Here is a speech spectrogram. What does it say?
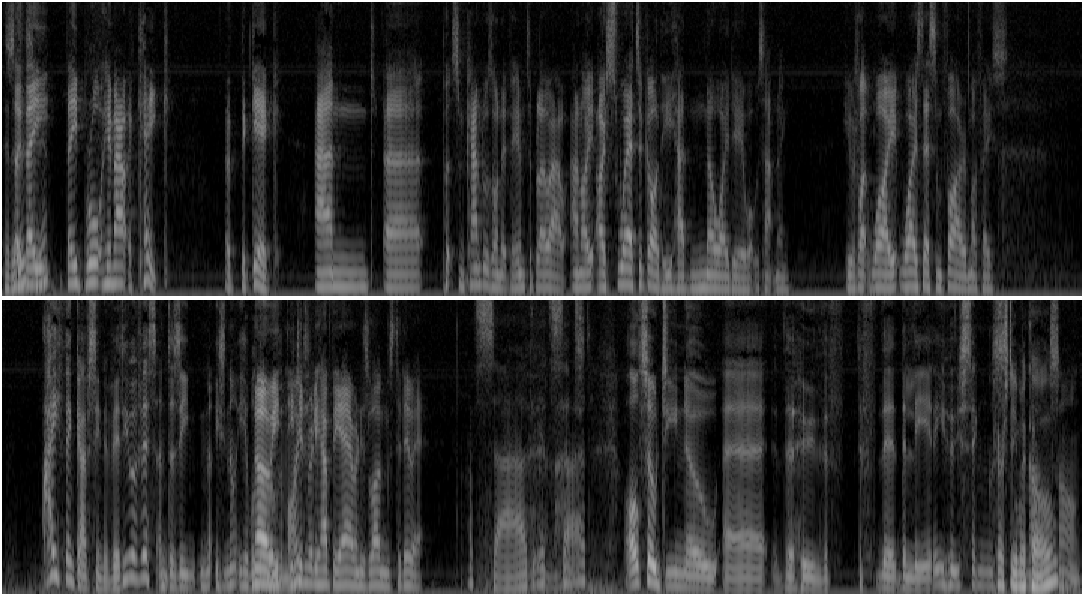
It so is, they yeah. they brought him out a cake at the gig and uh, put some candles on it for him to blow out. And I, I swear to God, he had no idea what was happening. He was like, "Why why is there some fire in my face?" I think I've seen a video of this, and does he? n- He's not able no, to blow he, them he out. didn't really have the air in his lungs to do it. That's sad. It's mad. sad. Also, do you know uh, the who the f- the f- the, the lady who sings Kirsty on that MacColl? song?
